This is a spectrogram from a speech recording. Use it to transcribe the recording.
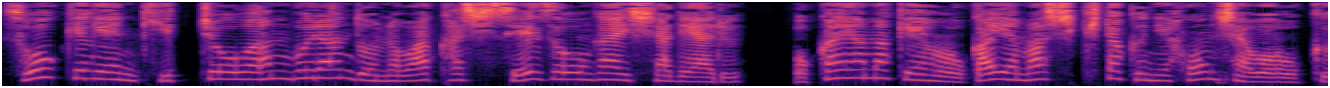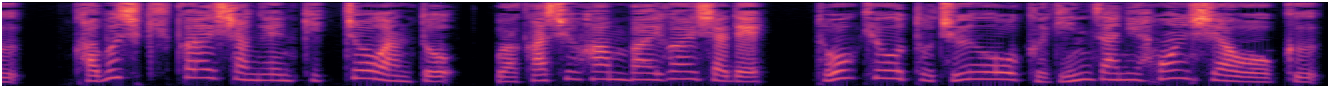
総期限吉兆案ブランドの和菓子製造会社である、岡山県岡山市北区に本社を置く、株式会社現吉兆案と和菓子販売会社で、東京都中央区銀座に本社を置く、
